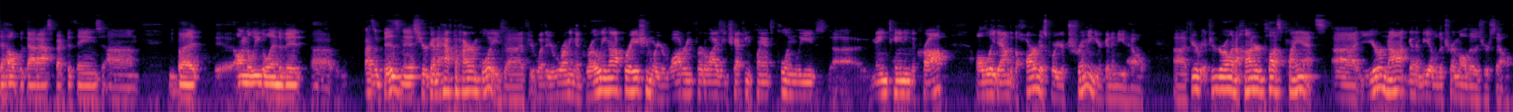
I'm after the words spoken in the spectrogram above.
to help with that aspect of things. Um, but uh, on the legal end of it, uh, as a business, you're going to have to hire employees. Uh, if you're whether you're running a growing operation where you're watering, fertilizing, checking plants, pulling leaves, uh, maintaining the crop, all the way down to the harvest where you're trimming, you're going to need help. Uh, if you're if you're growing 100 plus plants, uh, you're not going to be able to trim all those yourself.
